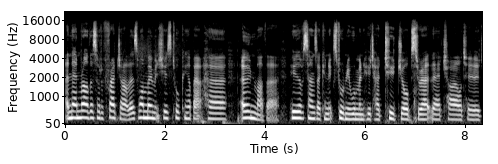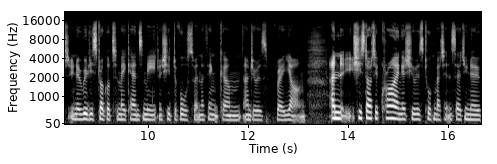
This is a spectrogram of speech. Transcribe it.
and then rather sort of fragile. There's one moment she was talking about her own mother, who sounds like an extraordinary woman who'd had two jobs throughout their childhood. You know, really struggled to make ends meet, and she'd divorced when I think um, Andrew was very young. And she started crying as she was talking about it and said, you know,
